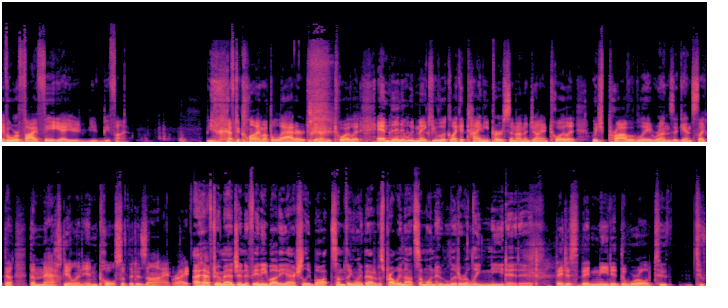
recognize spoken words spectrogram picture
If it were five feet, yeah, you, you'd be fine. You'd have to climb up a ladder to get on your toilet. And then it would make you look like a tiny person on a giant toilet, which probably runs against like the, the masculine impulse of the design, right? I'd have to imagine if anybody actually bought something like that, it was probably not someone who literally needed it. They just they needed the world to to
